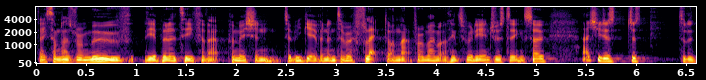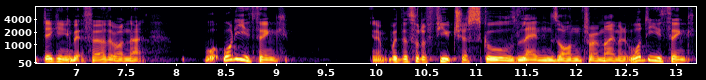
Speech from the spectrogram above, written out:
they sometimes remove the ability for that permission to be given and to reflect on that for a moment. I think it's really interesting. So, actually, just just sort of digging a bit further on that, what, what do you think? You know, with the sort of future schools lens on for a moment, what do you think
